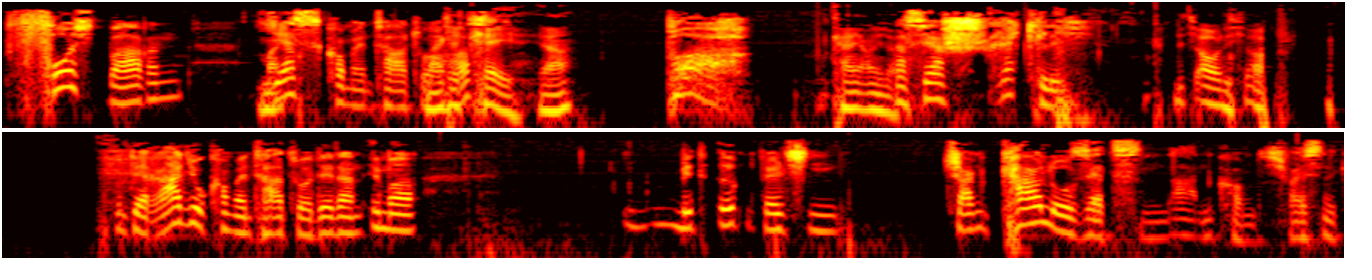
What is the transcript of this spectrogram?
furchtbaren Yes-Kommentator Michael hast. Kay, ja. Boah, Kann ich auch nicht ab. das ist ja schrecklich. Kann ich auch nicht ab. Und der Radiokommentator, der dann immer mit irgendwelchen Giancarlo-Sätzen ankommt. Ich weiß nicht,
